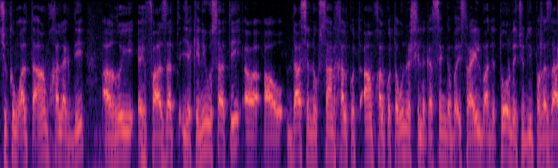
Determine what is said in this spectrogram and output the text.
چې کوم التعام خلک دي هغه حفاظت یقیني وساتي او داسې نقصان خلکو ته عام خلکو ته ونشي لکه څنګه په اسرایل باندې تور دي چې دوی په غزا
